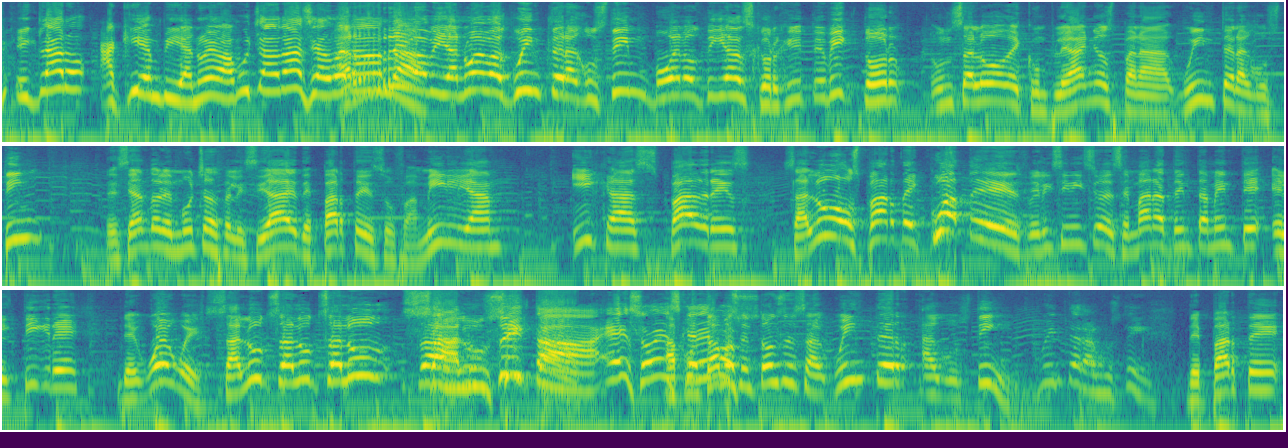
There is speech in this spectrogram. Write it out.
y claro, aquí en Villanueva. Muchas gracias, buena Arriba onda. Villanueva, Winter Agustín. Buenos días, Jorgito y Víctor. Un saludo de cumpleaños para Winter Agustín. Deseándoles muchas felicidades de parte de su familia, hijas, padres. Saludos, par de cuates. Feliz inicio de semana. Atentamente, el tigre de Huehue. Salud, salud, salud. Salucita. Eso es, Apuntamos queremos- entonces a Winter Agustín Winter Agustín. de parte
